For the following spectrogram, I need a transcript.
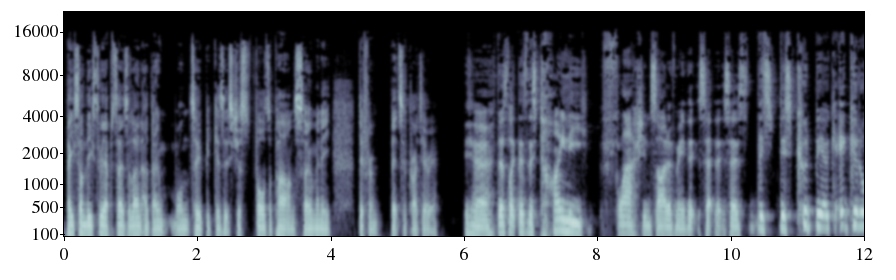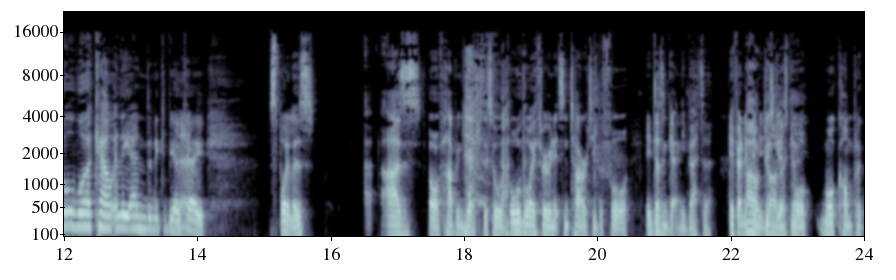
based on these three episodes alone, I don't want to because it's just falls apart on so many different bits of criteria. Yeah, there's like there's this tiny flash inside of me that sa- that says this this could be okay. It could all work out in the end, and it could be Yeah. okay. Spoilers, as of having watched this all all the way through in its entirety before, it doesn't get any better. If anything, Oh, it just God, gets okay. more more compli-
